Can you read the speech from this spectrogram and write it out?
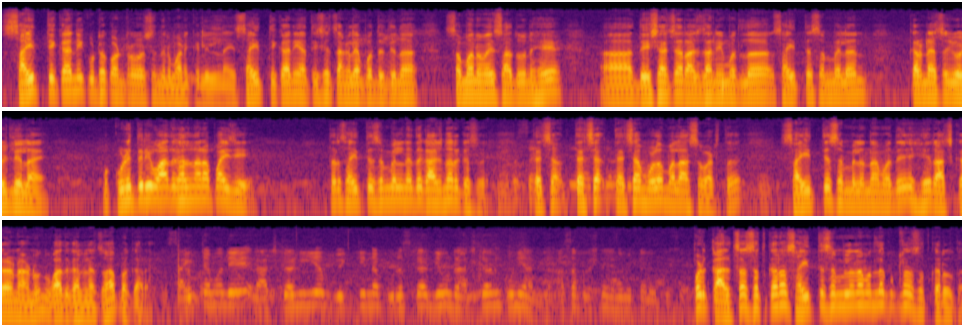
साहित्यिकांनी कुठं कॉन्ट्रोवर्सी निर्माण केलेली नाही? साहित्यिकांनी अतिशय चांगल्या पद्धतीनं समन्वय साधून हे देशाच्या राजधानीमधलं साहित्य संमेलन करण्याचं योजलेलं आहे. मग कोणीतरी वाद घालणारा पाहिजे. तर साहित्य संमेलन नाही तर गाजणार कसं? त्याच्या त्याच्या त्याच्यामुळं मला असं वाटतं साहित्य संमेलनामध्ये हे राजकारण आणून वाद घालण्याचा हा प्रकार आहे. साहित्यामध्ये राजकारणीय व्यक्तींना पुरस्कार देऊन राजकारण कोणी आणलं? असा प्रश्न या निमित्ताने उपस्थित पण कालचा सत्कार हा साहित्य संमेलनामधला कुठला सत्कार होता?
